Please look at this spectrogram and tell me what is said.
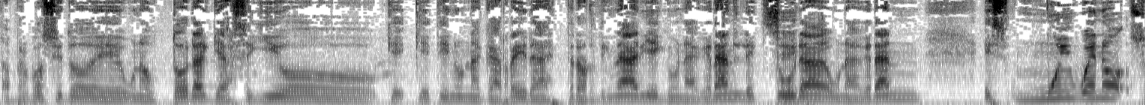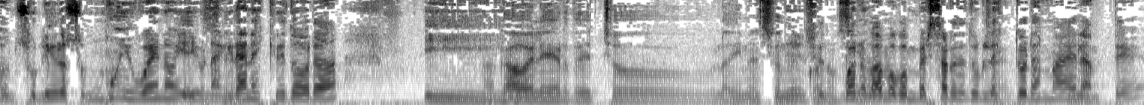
A propósito de una autora que ha seguido, que, que tiene una carrera extraordinaria, que una gran lectura, una gran... Es muy bueno, son sus libros son muy buenos y hay una Sí. gran escritora. Y Acabo de leer, de hecho, La Dimensión de- Desconocida. Bueno, vamos a conversar de tus Sí. lecturas más Mm. adelante.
